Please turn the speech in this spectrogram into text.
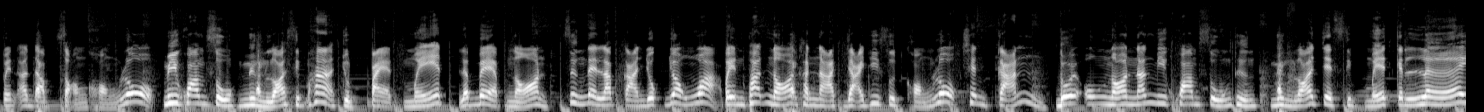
เป็นอันดับ 2 ของโลก มีความสูง 115.8 เมตร และแบบนอน ซึ่งได้รับการยกย่องว่าเป็นพระนอนขนาดใหญ่ที่สุดของโลกเช่นกัน โดยองค์นอนนั้นมีความสูงถึง 170 เมตรกันเลย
